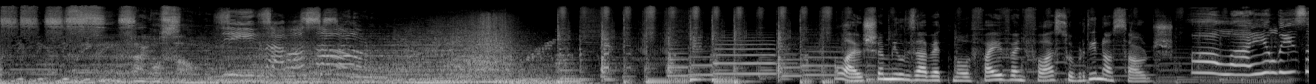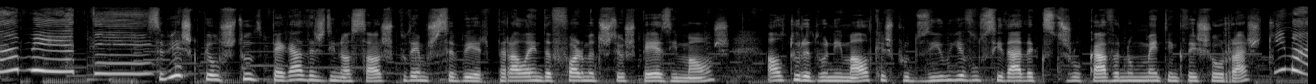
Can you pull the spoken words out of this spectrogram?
Zigzagossauro. Olá, eu chamo-me Elizabeth Malafaia e venho falar sobre dinossauros. Olá, Elizabeth. Sabias que pelo estudo de pegadas de dinossauros podemos saber, para além da forma dos seus pés e mãos, a altura do animal que as produziu e a velocidade a que se deslocava no momento em que deixou o rastro? E mais?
